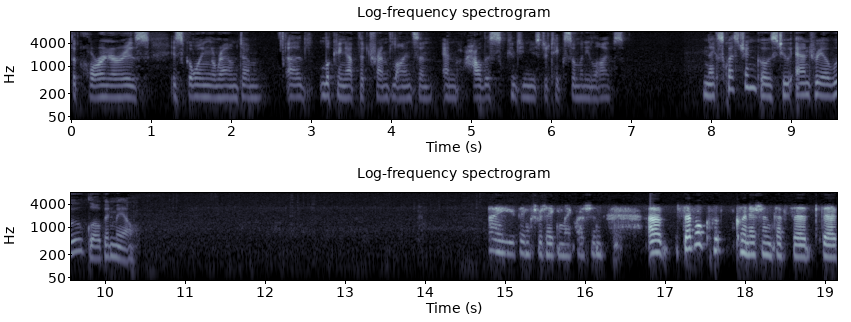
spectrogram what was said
the coroner is, is going around um, uh, looking at the trend lines and, and how this continues to take so many lives. Next question goes to Andrea Woo, Globe and Mail. Hi, thanks for taking my question. Uh, several cl- clinicians have said that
